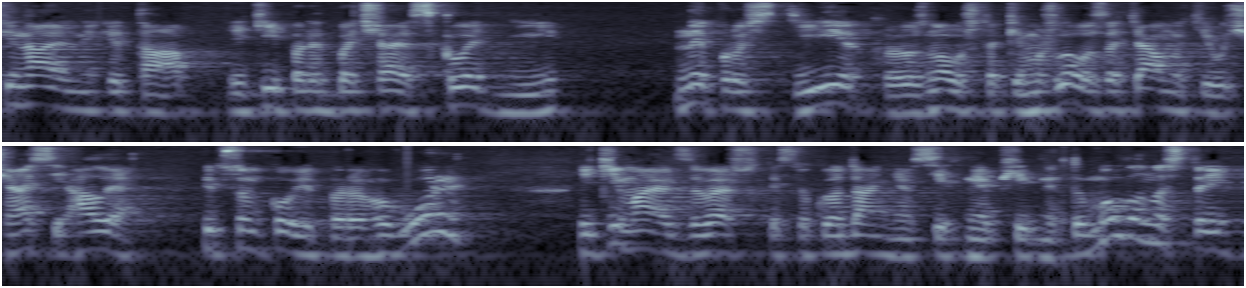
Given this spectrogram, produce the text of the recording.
фінальний етап, який передбачає складні, непрості, е, знову ж таки, можливо, затягнуті у часі, але підсумкові переговори, які мають завершитися укладанням всіх необхідних домовленостей,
